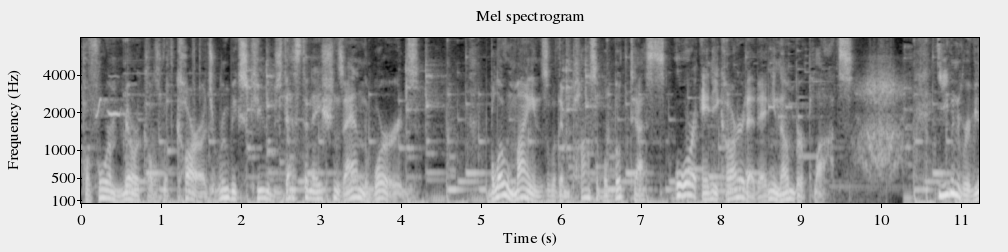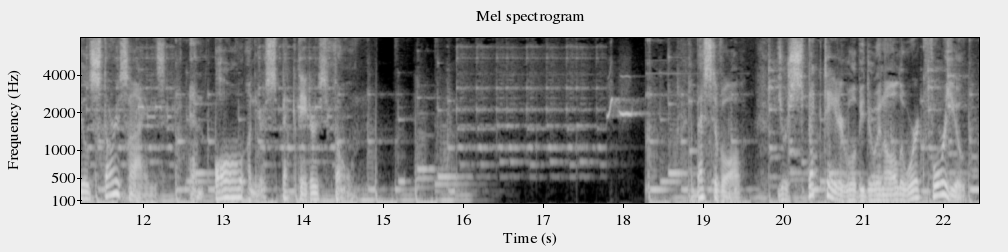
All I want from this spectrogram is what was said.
Perform miracles with cards, Rubik's Cubes, destinations, and words. Blow minds with impossible book tests or any card at any number plots. Even reveal star signs, and all on your spectator's phone. Best of all, your spectator will be doing all the work for you.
